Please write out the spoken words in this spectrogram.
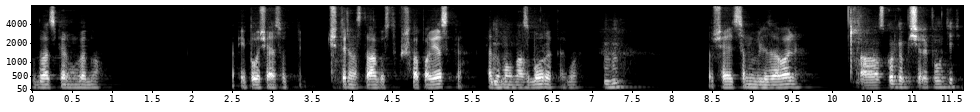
в 2021 году. И получается, вот 14 августа пришла повестка. Я Мгм. думал на сборы, как бы. Угу. Получается, мобилизовали. А сколько обещали платить?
